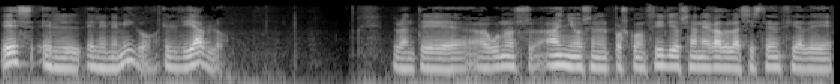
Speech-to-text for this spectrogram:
Es el, enemigo, el diablo. Durante algunos años en el posconcilio se ha negado la existencia de,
